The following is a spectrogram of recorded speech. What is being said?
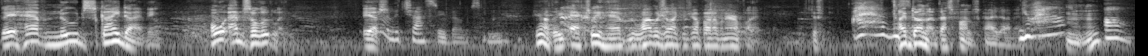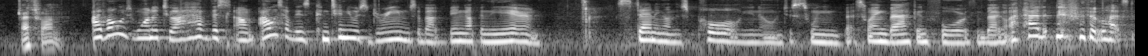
They have nude skydiving. Oh, absolutely. Yes. the chastity belt or something. Yeah, they actually have. Why would you like to jump out of an airplane? Just I have this. I've done that. That's fun, skydiving. You have? Mm-hmm. Oh. That's fun. I've always wanted to. I have this, um, I always have these continuous dreams about being up in the air and standing on this pole, you know, and just swinging, ba- swaying back and forth and back. I've had it for the last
